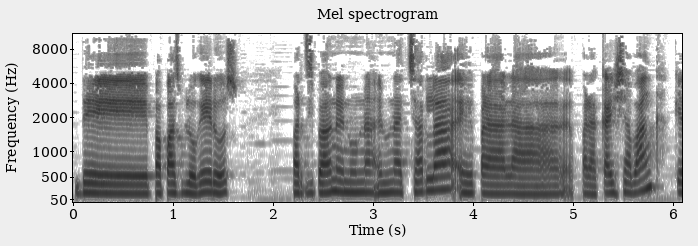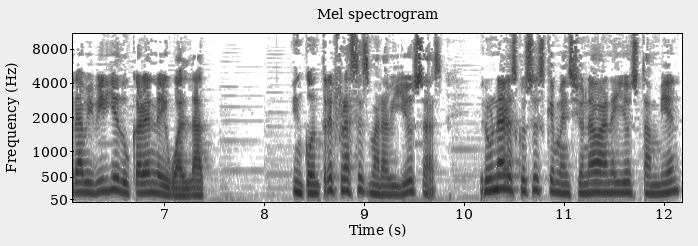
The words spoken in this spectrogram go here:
de Papás Blogueros, participaron en una, en una charla eh, para, la, para CaixaBank, que era vivir y educar en la igualdad. Encontré frases maravillosas, pero una de las cosas que mencionaban ellos también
